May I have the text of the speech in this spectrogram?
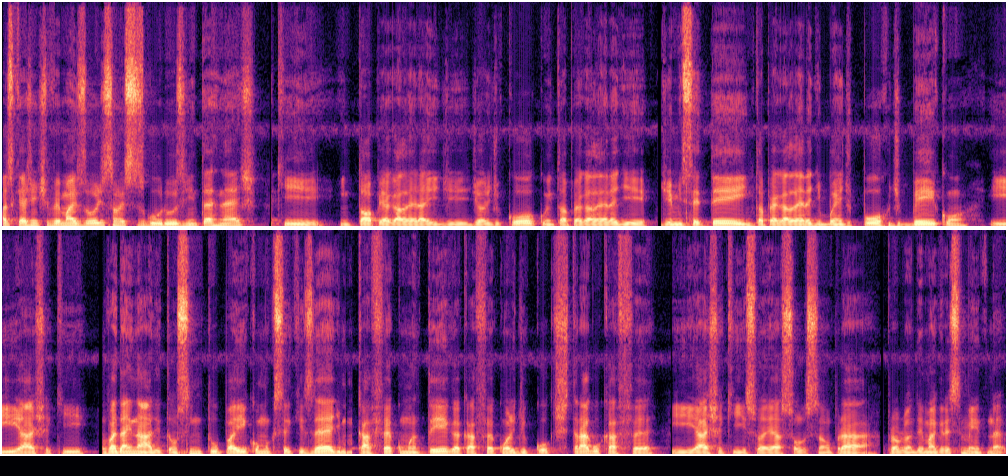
Mas o que a gente vê mais hoje são esses gurus de internet que entopem a galera aí de, de óleo de coco, entopem a galera de, de MCT, entopem a galera de banha de porco, de bacon, e acha que não vai dar em nada. Então se entupa aí como que você quiser, de café com manteiga, café com óleo de coco, estraga o café e acha que isso é a solução para problema do emagrecimento, né?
